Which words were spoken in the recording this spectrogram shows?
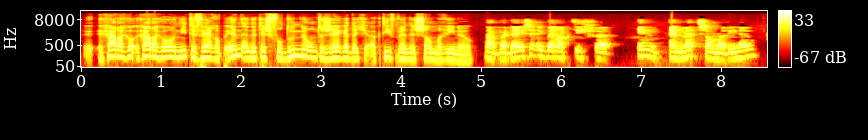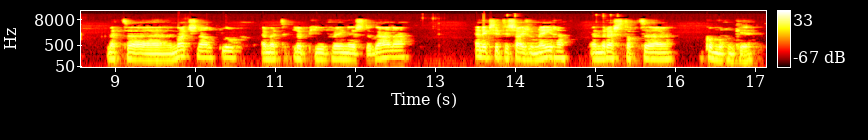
eh, ga, er, ga er gewoon niet te ver op in. En het is voldoende om te zeggen dat je actief bent in San Marino. Nou, bij deze, ik ben actief eh, in en met San Marino. Met de nationale ploeg en met de club Juvenes Dogana. En ik zit in seizoen 9. En de rest, dat eh, komt nog een keer.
